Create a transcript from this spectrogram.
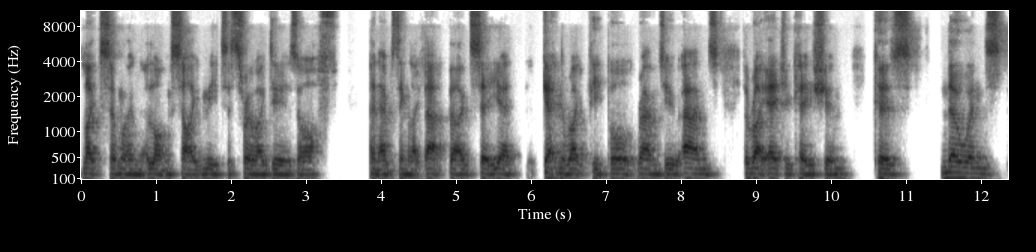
like someone alongside me to throw ideas off and everything like that. But I'd say, yeah, getting the right people around you and the right education because no one's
